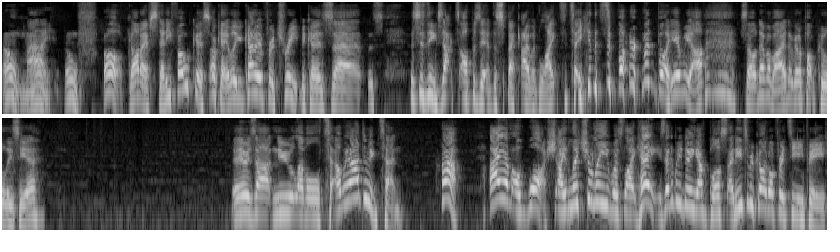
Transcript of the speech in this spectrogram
Oh my. Oof. Oh god, I have steady focus. Okay, well you're kind of in for a treat because uh, this this is the exact opposite of the spec I would like to take in this environment, but here we are. So never mind, I'm going to pop coolies here. Here is our new level 10. Oh, we are doing 10. Huh. I am a wash. I literally was like, hey, is anybody doing M+, plus? I need to record one for a TDP.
